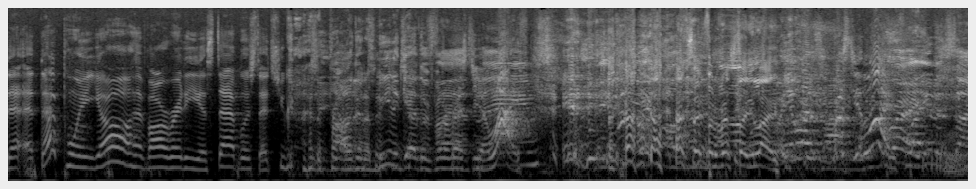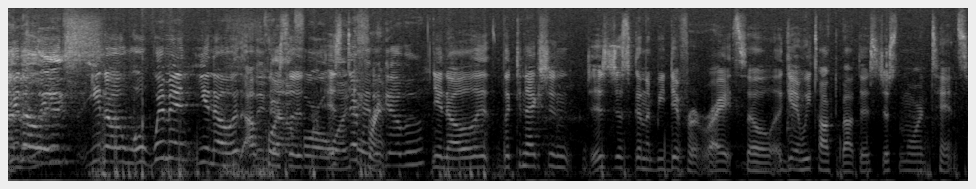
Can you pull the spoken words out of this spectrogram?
that at that point, y'all have already established that you guys are probably gonna be together for the rest of your life. I say for the rest of your life. For the rest of your life, like, you done signed you the know, it's you know, well, women, you know, of course, got a it- 401k it's different. together. You know, it, the connection is just going to be different, right? So again, we talked about this, just more intense.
